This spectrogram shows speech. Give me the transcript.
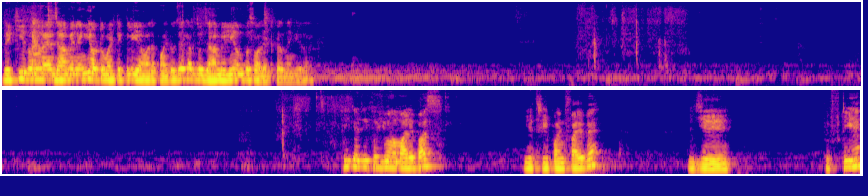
देखिए, दोनों लाइन जहाँ मिलेंगी ऑटोमेटिकली हमारा पॉइंट हो जाएगा। अब जो जहाँ मिली है, उनको सॉलिड कर देंगे इधर। ठीक है जी तो यूँ हमारे पास ये 3.5 है, ये 50 है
